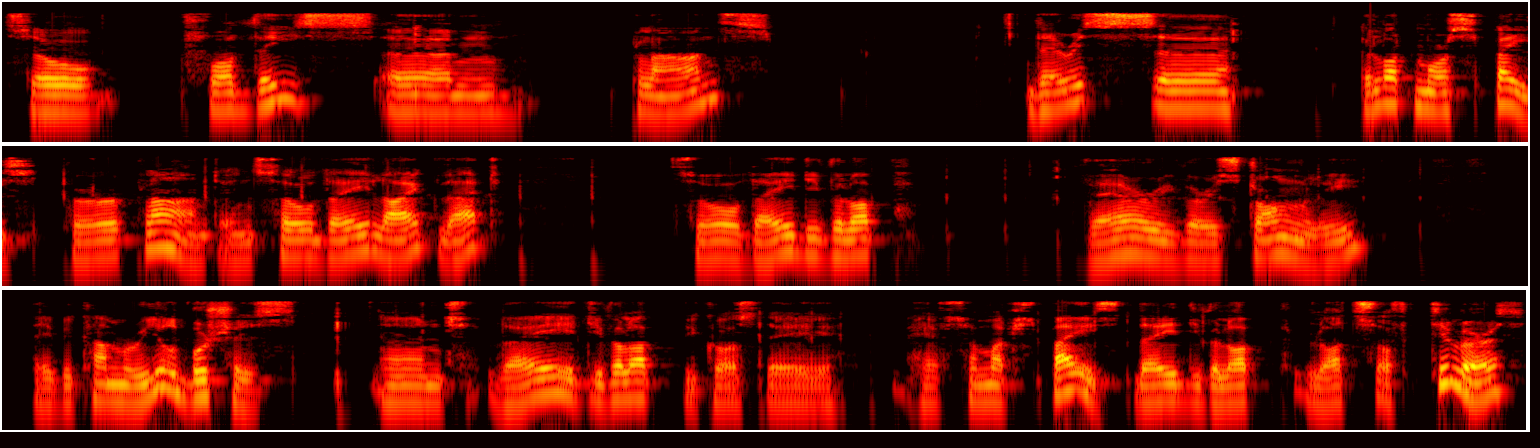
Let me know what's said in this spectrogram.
so for these um, plants there is uh, a lot more space per plant and so they like that. So they develop very, very strongly. They become real bushes and they develop because they have so much space, they develop lots of tillers,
